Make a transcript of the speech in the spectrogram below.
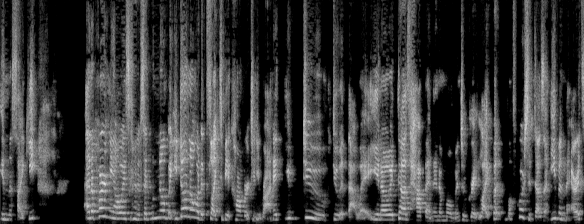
in the psyche. And a part of me always kind of said, well, no, but you don't know what it's like to be a convert in Iran. It, you do do it that way. You know, it does happen in a moment of great light, but of course it doesn't. Even there, it's,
